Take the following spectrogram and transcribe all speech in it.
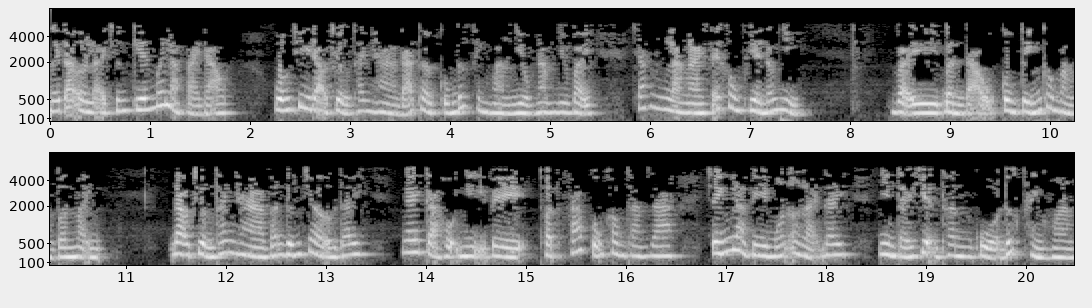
người ta ở lại chứng kiến mới là phải đạo. Huống chi đạo trưởng Thanh Hà đã thờ cúng Đức Thành Hoàng nhiều năm như vậy, chắc là ngài sẽ không phiền đâu nhỉ? Vậy bần đạo cung tính không bằng tuân mệnh. Đạo trưởng Thanh Hà vẫn đứng chờ ở đây, ngay cả hội nghị về thuật pháp cũng không tham gia, chính là vì muốn ở lại đây, nhìn thấy hiện thân của Đức Thành Hoàng.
